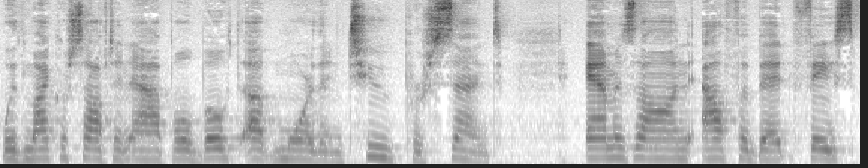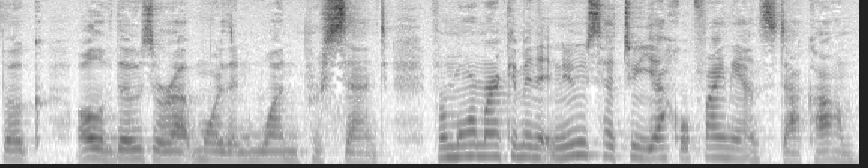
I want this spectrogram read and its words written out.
with Microsoft and Apple both up more than 2%. Amazon, Alphabet, Facebook, all of those are up more than 1%. For more market minute news, head to yahoofinance.com.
